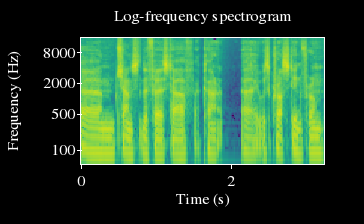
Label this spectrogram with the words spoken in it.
um, chance in the first half. I can't. Uh, it was crossed in from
